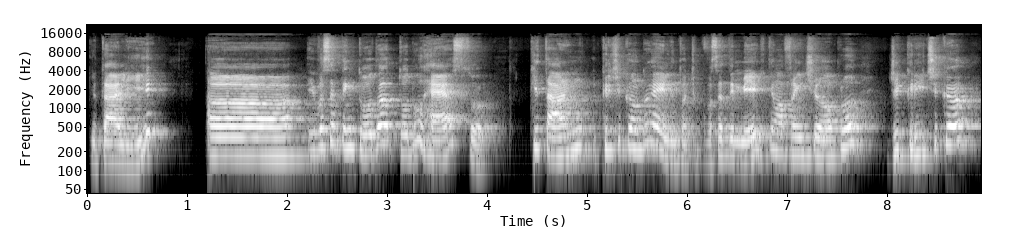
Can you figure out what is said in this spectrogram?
que está ali, uh, e você tem toda, todo o resto que está criticando ele. Então, tipo, você tem meio que tem uma frente ampla de crítica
